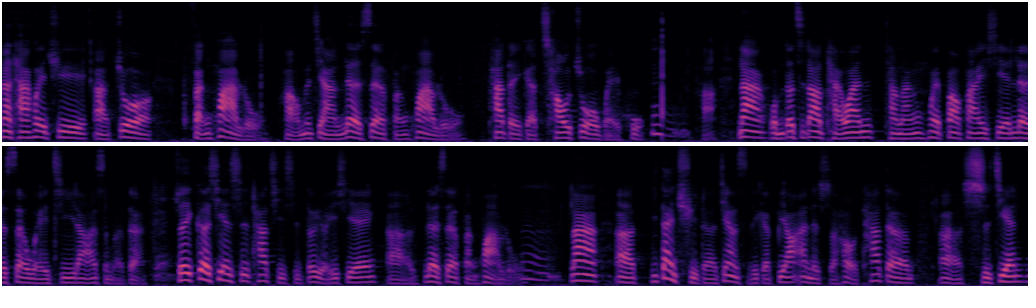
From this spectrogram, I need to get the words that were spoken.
那它会去啊做焚化炉，好，我们讲热色焚化炉。它的一个操作维护，嗯，好，那我们都知道台湾常常会爆发一些垃圾危机啦什么的，对，所以各县市它其实都有一些啊垃圾焚化炉，嗯，那呃一旦取得这样子的一个标案的时候，它的呃时间。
